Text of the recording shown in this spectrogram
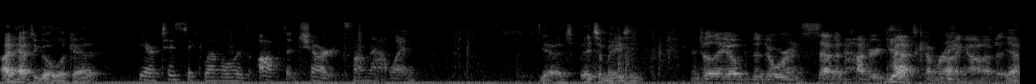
I'd have to go look at it. The artistic level is off the charts on that one. Yeah, it's it's amazing. Until they open the door and 700 Yeah. cats come running out of it. Yeah.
